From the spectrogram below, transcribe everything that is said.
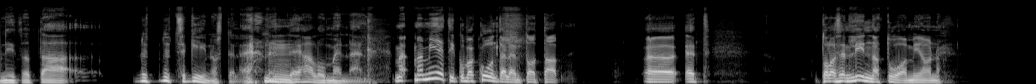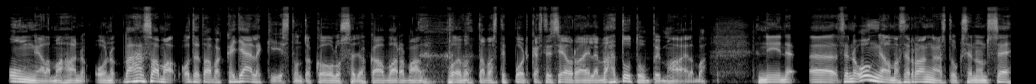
Niin tota, nyt, nyt se kiinnostelee. Mm. Nyt ei halua mennä. Mä, mä mietin, kun mä kuuntelen tota, että tuollaisen linnatuomion ongelmahan on vähän sama, otetaan vaikka jälkiistunto koulussa, joka on varmaan toivottavasti podcastin seuraajille vähän tutumpi maailma. Niin sen ongelma, sen rangaistuksen on se,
